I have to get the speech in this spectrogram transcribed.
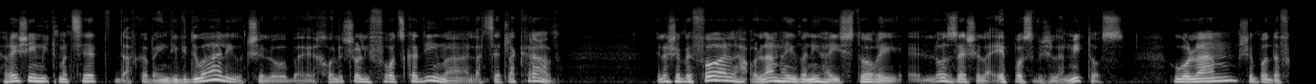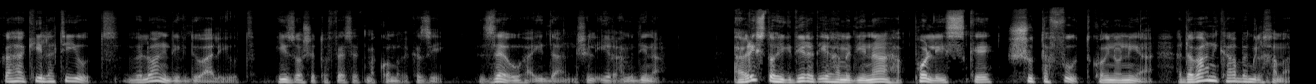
הרי שהיא מתמצאת דווקא באינדיבידואליות שלו, ביכולת שלו לפרוץ קדימה, לצאת לקרב. אלא שבפועל העולם היווני ההיסטורי, לא זה של האפוס ושל המיתוס, הוא עולם שבו דווקא הקהילתיות, ולא האינדיבידואליות, היא זו שתופסת מקום מרכזי. זהו העידן של עיר המדינה. אריסטו הגדיר את עיר המדינה, הפוליס, כשותפות, קוינוניה. הדבר ניכר במלחמה.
